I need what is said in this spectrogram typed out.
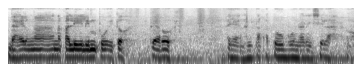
dahil nga nakalilim po ito pero ayan nakatubo na rin sila oh.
